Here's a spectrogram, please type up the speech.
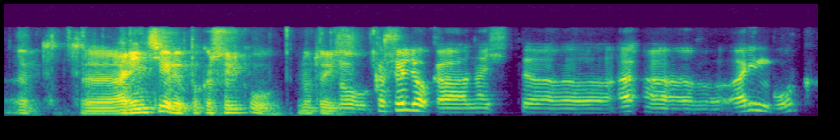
этот э, ориентиры по кошельку. Ну, то есть... Ну, кошелек, а, значит, э, а, Оренбург,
